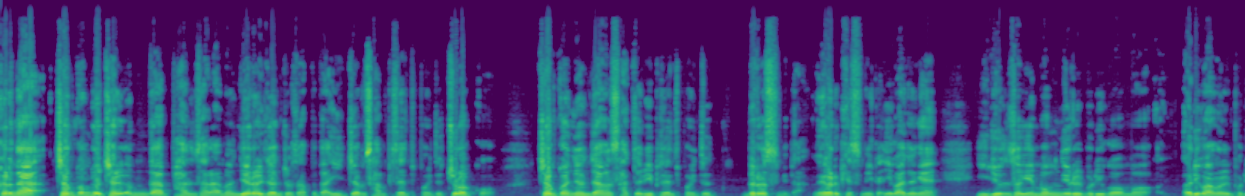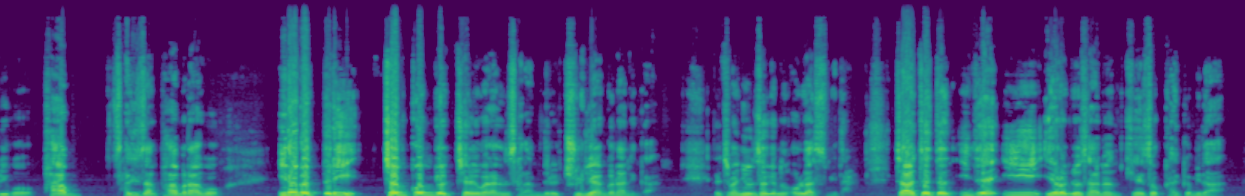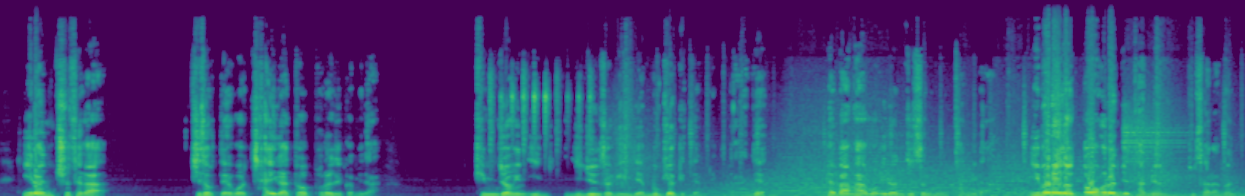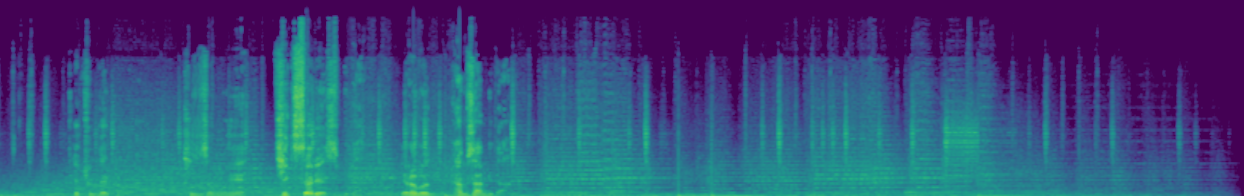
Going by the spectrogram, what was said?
그러나 정권 교체를 응답한 사람은 열흘 전 조사보다 2.3%포인트 줄었고 정권 연장은 4.2%포인트 늘었습니다. 왜 그렇겠습니까? 이 과정에 이준석이 목리를 부리고 뭐 어리광을 부리고 파업, 사실상 파업을 하고 이런 것들이 정권 교체를 원하는 사람들을 줄리한 건 아닌가. 그렇지만 윤석열은 올랐습니다. 자, 어쨌든 이제 이 여론조사는 계속 갈 겁니다. 이런 추세가 지속되고 차이가 더 벌어질 겁니다. 김종인, 이, 이준석이 이제 묶였기 때문입니다. 이제 해방하고 이런 짓은 못합니다. 이번에도 또 그런 짓 하면 두 사람은 퇴출될 겁니다. 진성호의 직설이었습니다. 여러분, 감사합니다.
